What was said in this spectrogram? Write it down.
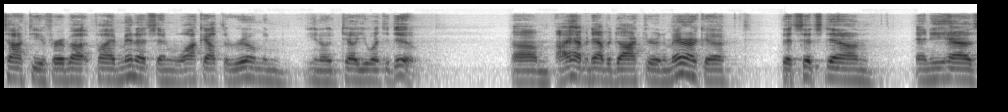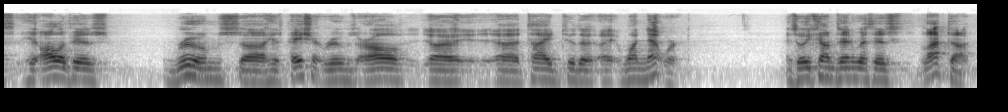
talk to you for about five minutes and walk out the room and, you know, tell you what to do. Um, I happen to have a doctor in America that sits down and he has all of his rooms, uh, his patient rooms are all uh, uh, tied to the uh, one network. And so he comes in with his laptop.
